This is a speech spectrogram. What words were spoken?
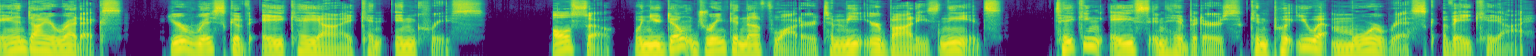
and diuretics, your risk of AKI can increase. Also, when you don't drink enough water to meet your body's needs, taking ACE inhibitors can put you at more risk of AKI.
